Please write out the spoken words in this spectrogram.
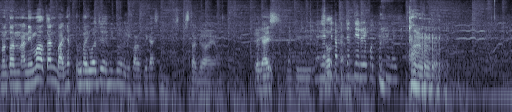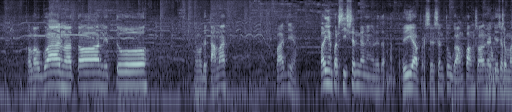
nonton anime kan banyak tuh baik. dulu aja ini gua lagi kualifikasi nih. Astaga yang. Oke guys, lagi Ya, guys, kita pecat dia dari podcastnya guys. kalau gua nonton itu yang udah tamat apa aja ya? paling yang per season kan yang udah tamat Iya, per season tuh gampang soalnya Gampang dia cuma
